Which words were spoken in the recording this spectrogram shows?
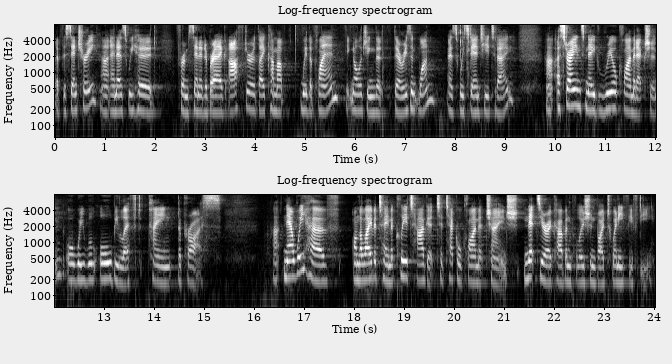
of the century. Uh, and as we heard from Senator Bragg, after they come up with a plan, acknowledging that there isn't one as we stand here today. Uh, Australians need real climate action or we will all be left paying the price. Uh, now, we have on the Labor team a clear target to tackle climate change, net zero carbon pollution by 2050.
